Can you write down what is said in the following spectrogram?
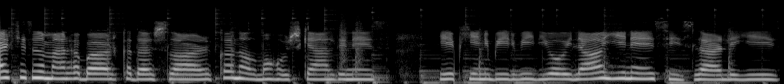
Herkese merhaba arkadaşlar. Kanalıma hoş geldiniz. Yepyeni bir videoyla yine sizlerleyiz.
